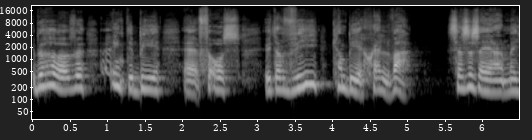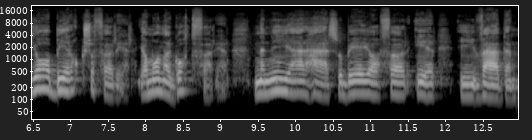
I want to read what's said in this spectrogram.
behöver inte be eh, för oss utan vi kan be själva. Sen så säger han, men jag ber också för er. Jag månar gott för er. När ni är här så ber jag för er i världen.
